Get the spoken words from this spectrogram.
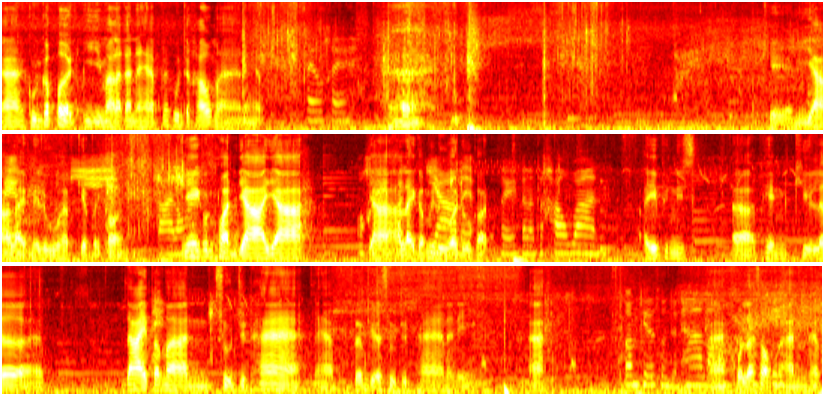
อ่าคุณก็เปิด E มาแล้วกันนะครับ ถ้าคุณจะเข้ามานะครับโอเคโอเคโอเคอันนี้ยาอะไรไม่รู้ครับ เก็บไว้ก่อน ตายแล้วนี่คุณขวัญยายา โเคยาอะไรก็ไม่รู้อะยาดูก่อน โอเคกำลังจะเข้าบ้าน ไอเพนิสเอ่อเพนคิลเลอร์ครับ ได้ประมาณ 0.5 นะครับ เพิ่มเยอะ0.5 นั่นเอง อะเพิ่มทีละศูนย์จุดห้าหรออะคนละ 2 อันครับ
